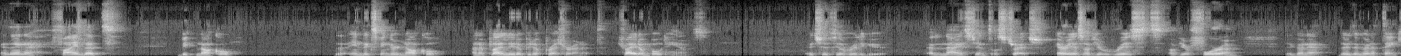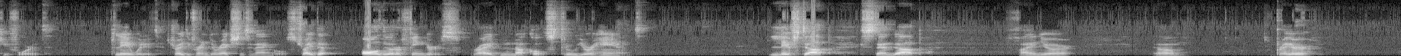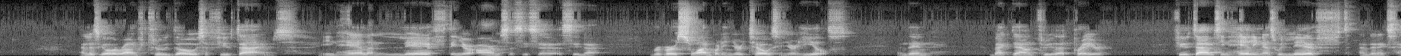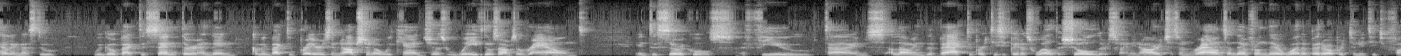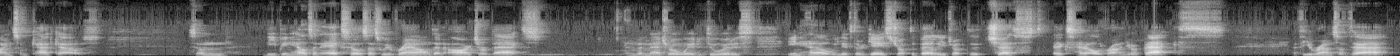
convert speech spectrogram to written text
And then uh, find that big knuckle, the index finger knuckle, and apply a little bit of pressure on it. Try it on both hands. It should feel really good. A nice gentle stretch. Areas of your wrists, of your forearm, they're gonna they're, they're gonna thank you for it. Play with it. Try different directions and angles. Try the all the other fingers, right? Knuckles through your hand. Lift up, extend up. Find your um, prayer and let's go around through those a few times. Inhale and lift in your arms as, is a, as in a reverse swan, but in your toes, in your heels. And then back down through that prayer. A few times inhaling as we lift, and then exhaling as to we go back to center, and then coming back to prayer is an option, or we can just wave those arms around into circles a few times, allowing the back to participate as well, the shoulders, finding arches and rounds, and then from there, what a better opportunity to find some cat cows. Some inhales and exhales as we round and arch our backs. And the natural way to do it is inhale, we lift our gaze, drop the belly, drop the chest, exhale, round your backs. A few rounds of that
